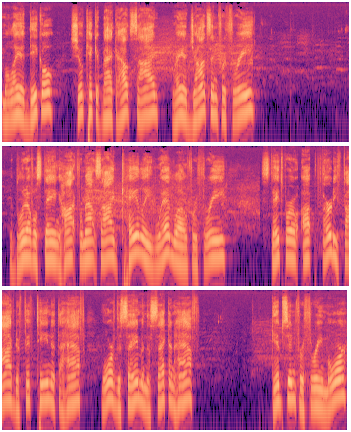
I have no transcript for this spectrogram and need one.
Malaya Deacle. She'll kick it back outside. Rhea Johnson for three. The Blue Devils staying hot from outside. Kaylee Wedlow for three. Statesboro up 35 to 15 at the half. More of the same in the second half. Gibson for three more.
